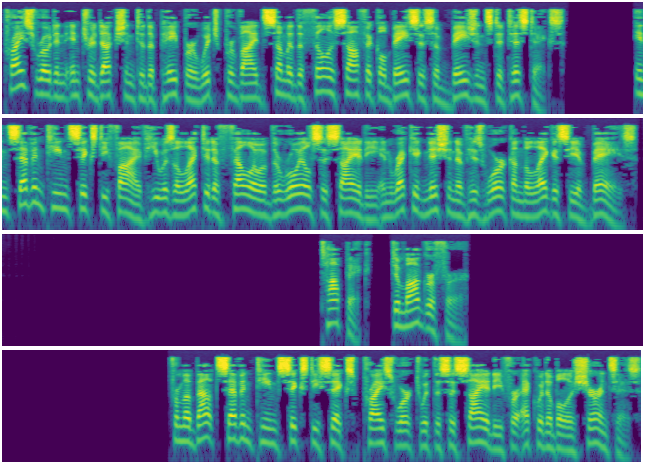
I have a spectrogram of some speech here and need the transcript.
Price wrote an introduction to the paper which provides some of the philosophical basis of Bayesian statistics. In 1765 he was elected a Fellow of the Royal Society in recognition of his work on the legacy of Bayes. Demographer From about 1766 Price worked with the Society for Equitable Assurances.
